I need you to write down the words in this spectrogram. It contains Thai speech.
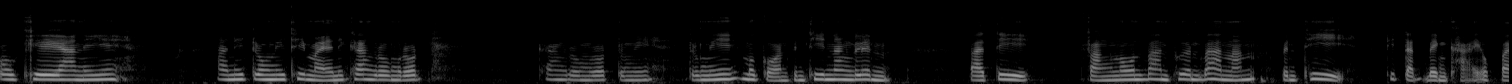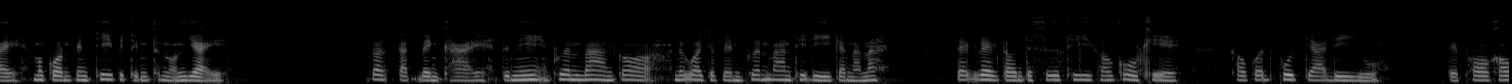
โอเค อันนี้ อันนี้ตรงนี้ที่ใหม่ อันนี้ข้างโรงรถ ข้างโรงรถตรงนี้ ตรงนี้เมื่อก่อนเป็นที่นั่งเล่นปาร์ตี้ ฝั่งโน้นบ้านเพื่อนบ้านนั้น เป็นที่ที่ตัดแบ่งขายออกไป เมื่อก่อนเป็นที่ไปถึงถนนใหญ่ ก็ตัดแบ่งขายทีนี้เพื่อนบ้านก็นึกว่าจะเป็นเพื่อนบ้านที่ดีกันนะนะแรกๆตอนจะซื้อที่เขาก็โอเค เขาก็พูดจาดีอยู่ แต่พอเขา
